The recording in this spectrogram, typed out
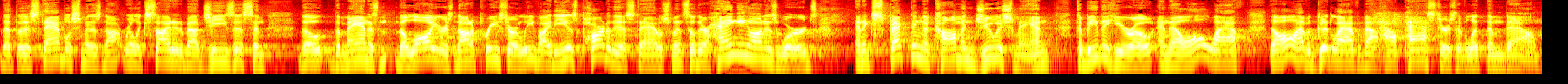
that the establishment is not real excited about Jesus, and though the man is, the lawyer is not a priest or a Levite, he is part of the establishment. So they're hanging on his words and expecting a common Jewish man to be the hero, and they'll all laugh, they'll all have a good laugh about how pastors have let them down.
